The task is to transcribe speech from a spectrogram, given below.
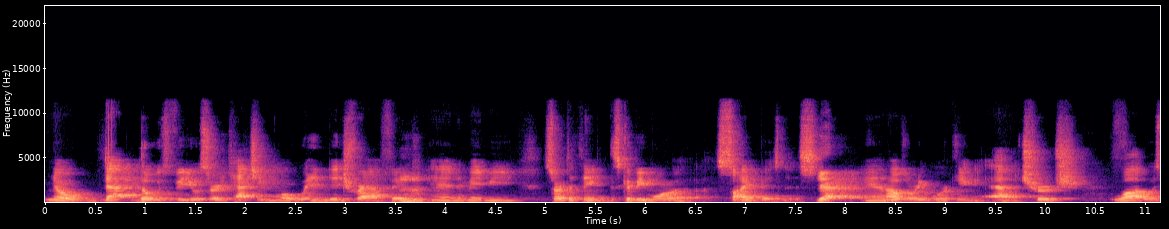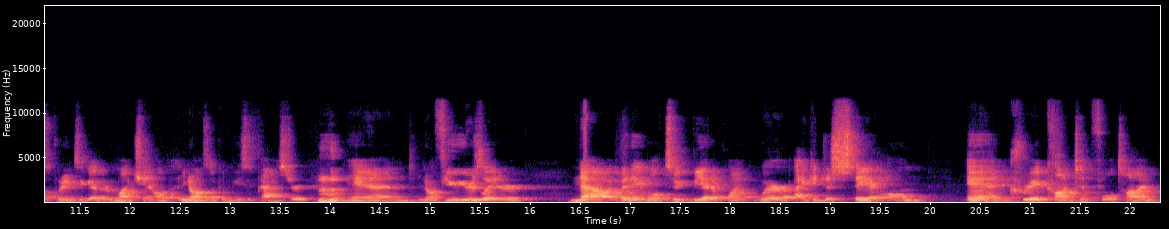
you know that those videos started catching more wind and traffic Mhm. and it made me start to think this could be more of a side business Yeah. and i was already working at a church while i was putting together my channel you know i was like a music pastor Mhm. and you know a few years later now i've been able to be at a point where i can just stay at home and create content full time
